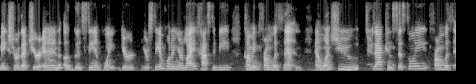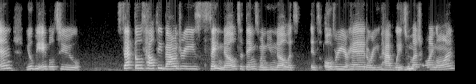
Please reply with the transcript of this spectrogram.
make sure that you're in a good standpoint. Your your standpoint in your life has to be coming from within. And once you mm-hmm. do that consistently from within, you'll be able to set those healthy boundaries, say no to things when you know it's it's over your head or you have way too mm-hmm. much going on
